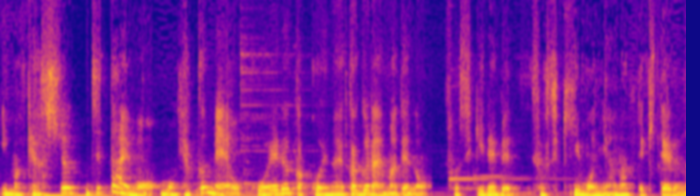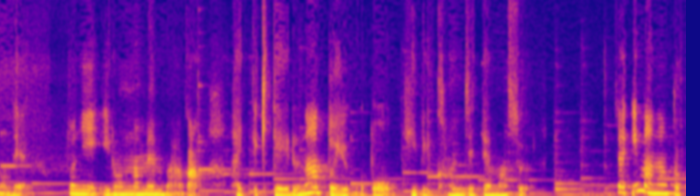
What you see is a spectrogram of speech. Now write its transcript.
今キャッシュ自体ももう100名を超えるか超えないかぐらいまでの組織レベル組織規模にはなってきてるので本当にいろんなメンバーが入ってきているなということを日々感じてます。じゃあ今なんか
